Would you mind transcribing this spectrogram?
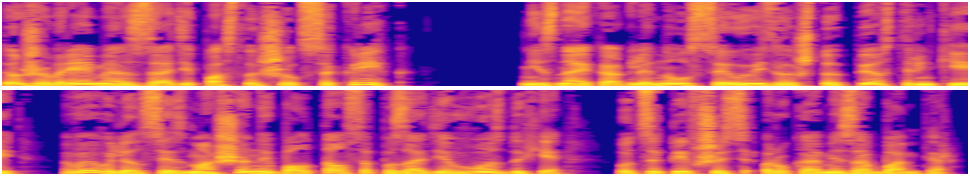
В то же время сзади послышался крик. Незнайка оглянулся и увидел, что пестренький вывалился из машины и болтался позади в воздухе, уцепившись руками за бампер.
